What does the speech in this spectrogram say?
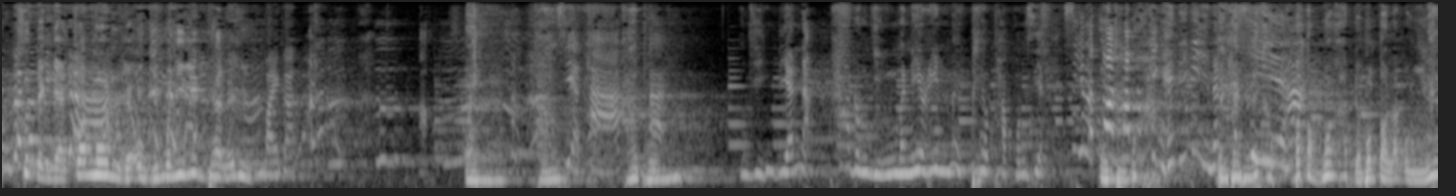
ำค่ะสุดแต่งแดงก้อนมูนี่เดี๋ยวองค์หญิงมานี่ลิ้นแทนเลยดิไหมคะเสียขาครับผมหญิงเดียนน่ะถ้าน้องหญิงมานี่รินไม่เพียวพับของเสียเสียละ ตอนทำหญิงให้ดีๆนะคะเสียไม่ต้องห่วงครับ เดี๋ยวผมต้อนรับองค์หญิงให้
